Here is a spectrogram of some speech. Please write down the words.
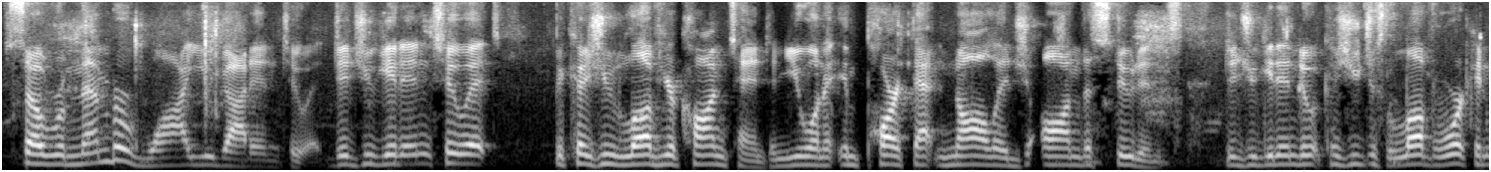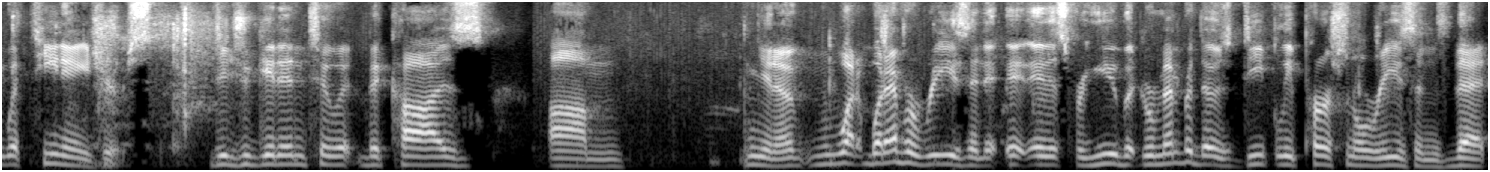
So remember why you got into it. Did you get into it because you love your content and you want to impart that knowledge on the students? Did you get into it because you just love working with teenagers? Did you get into it because um, you know what whatever reason it, it is for you but remember those deeply personal reasons that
